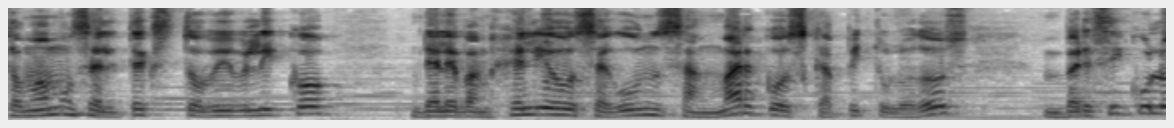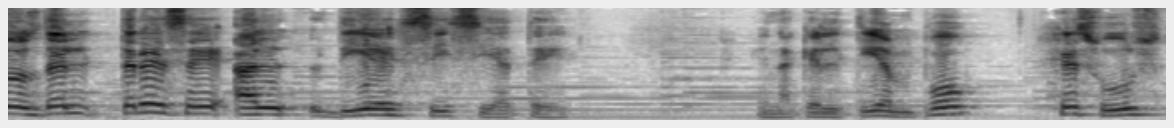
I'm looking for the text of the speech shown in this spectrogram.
tomamos el texto bíblico del Evangelio según San Marcos capítulo 2, versículos del 13 al 17. En aquel tiempo Jesús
